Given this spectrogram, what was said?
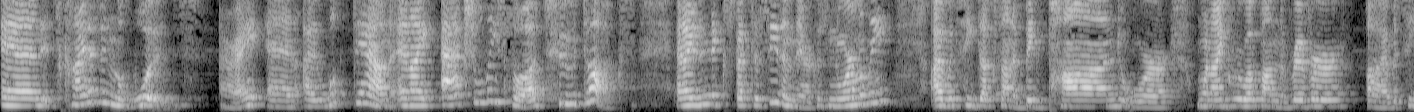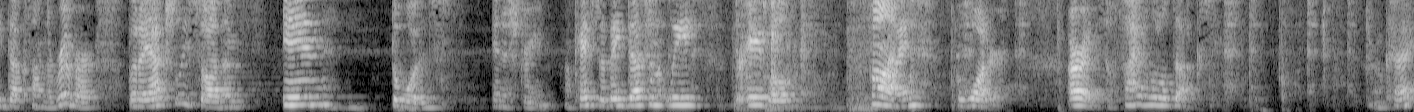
And it's kind of in the woods, all right? And I looked down and I actually saw two ducks. And I didn't expect to see them there because normally I would see ducks on a big pond or when I grew up on the river, uh, I would see ducks on the river, but I actually saw them in the woods in a stream. Okay, so they definitely were able to find the water. All right, so five little ducks. Okay.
